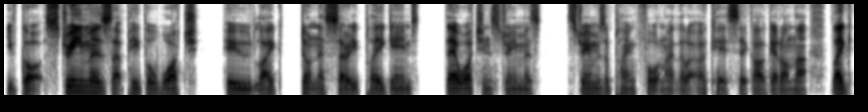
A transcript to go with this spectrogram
you've got streamers that people watch who like don't necessarily play games. They're watching streamers. Streamers are playing Fortnite. They're like, okay, sick, I'll get on that. Like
